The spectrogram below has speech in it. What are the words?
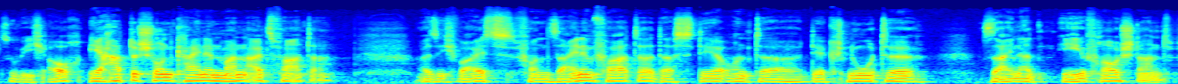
so wie ich auch. Er hatte schon keinen Mann als Vater. Also ich weiß von seinem Vater, dass der unter der Knote seiner Ehefrau stand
